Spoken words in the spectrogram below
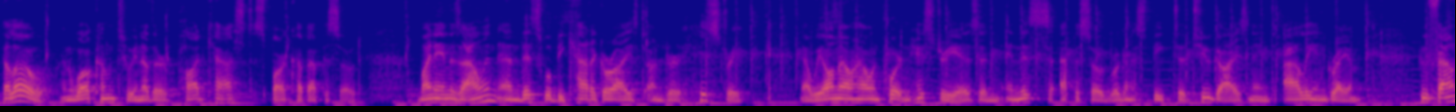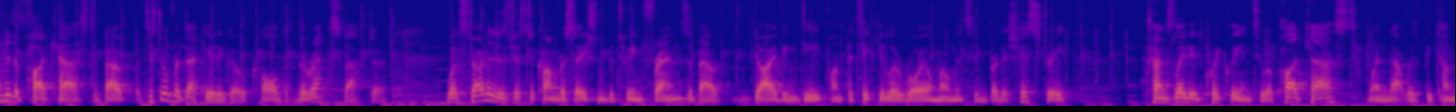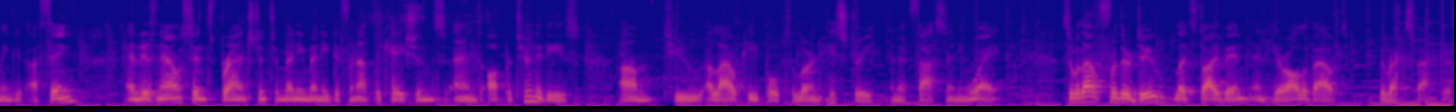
Hello, and welcome to another podcast Spark Hub episode. My name is Alan, and this will be categorized under history. Now, we all know how important history is, and in this episode, we're going to speak to two guys named Ali and Graham, who founded a podcast about just over a decade ago called The Rex Factor. What started as just a conversation between friends about diving deep on particular royal moments in British history translated quickly into a podcast when that was becoming a thing, and is now since branched into many, many different applications and opportunities um, to allow people to learn history in a fascinating way. So, without further ado, let's dive in and hear all about the Rex Factor.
